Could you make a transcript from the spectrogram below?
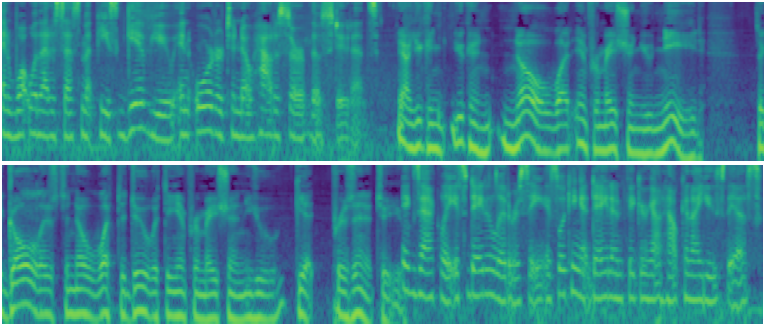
and what will that assessment piece give you in order to know how to serve those students. Yeah you can you can know what information you need the goal is to know what to do with the information you get presented to you. Exactly. It's data literacy. It's looking at data and figuring out how can I use this.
